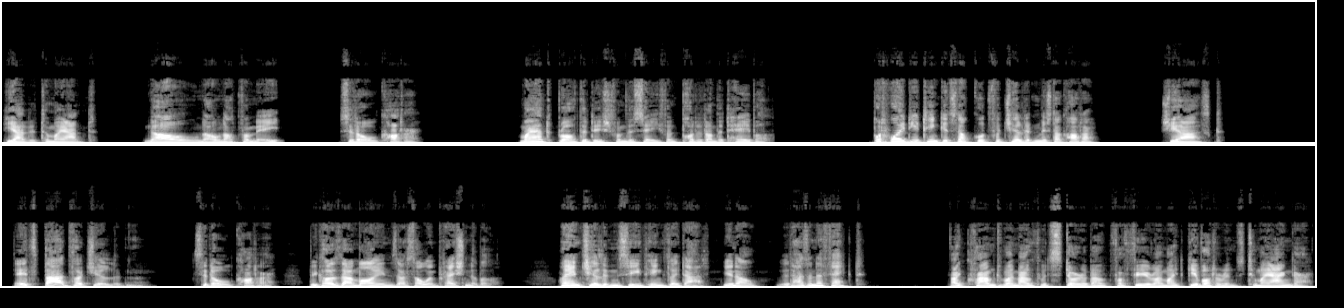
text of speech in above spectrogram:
he added to my aunt. "No, no, not for me," said old Cotter. My aunt brought the dish from the safe and put it on the table. "But why do you think it's not good for children, Mr. Cotter?" she asked. "It's bad for children," said old Cotter, "because their minds are so impressionable. When children see things like that, you know, it has an effect." I crammed my mouth with stirabout for fear I might give utterance to my anger.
